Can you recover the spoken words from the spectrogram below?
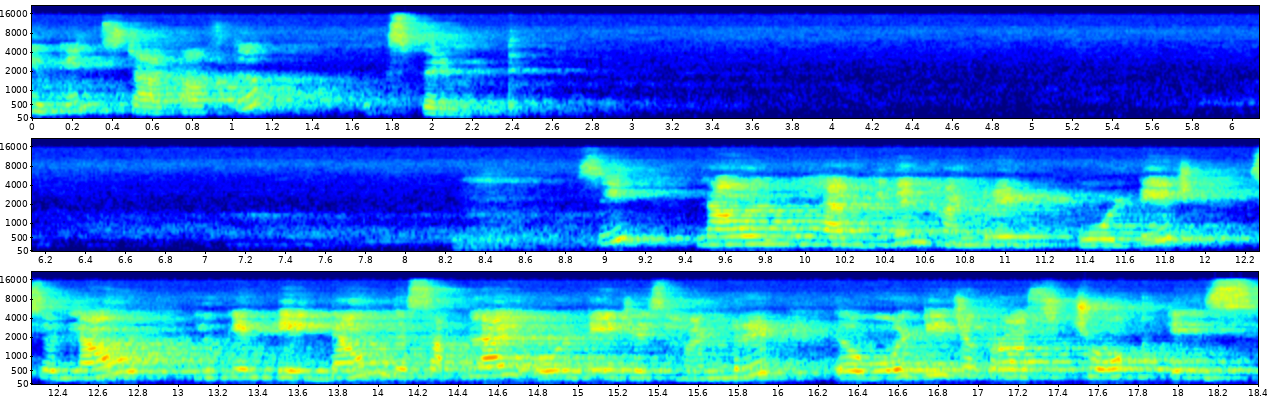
you can start off the experiment. See, now we have given 100 voltage. So now you can take down the supply voltage is 100. The voltage across choke is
